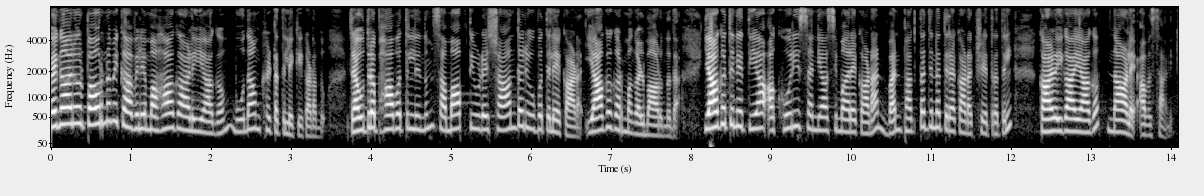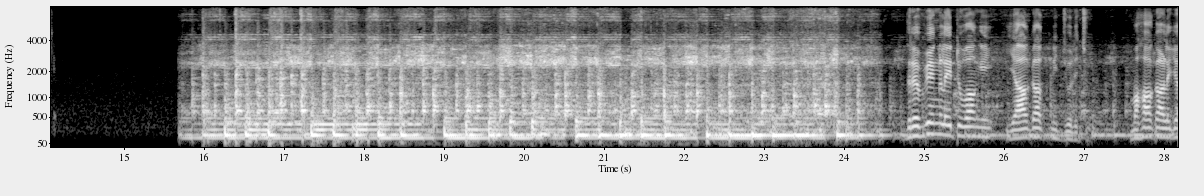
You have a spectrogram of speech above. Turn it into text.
വെങ്ങാനൂർ പൗർണമിക്കാവിലെ മഹാകാളിയാഗം മൂന്നാം ഘട്ടത്തിലേക്ക് കടന്നു. രൗദ്രഭാവത്തിൽ നിന്നും സമാപ്തിയുടെ ശാന്തരൂപത്തിലേക്കാണ് യാഗകർമ്മങ്ങൾ മാറുന്നത്. യാഗത്തിനെത്തിയ അഘോരി സന്യാസിമാരെ കാണാൻ വൻ ഭക്തജന തിരക്കാണ് ക്ഷേത്രത്തിൽ. കാളികായാഗം നാളെ അവസാനിക്കും. ദ്രവ്യങ്ങൾ ഏറ്റുവാങ്ങി യാഗാഗ്നി ജ്വലിച്ചു. മഹാകാളിക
